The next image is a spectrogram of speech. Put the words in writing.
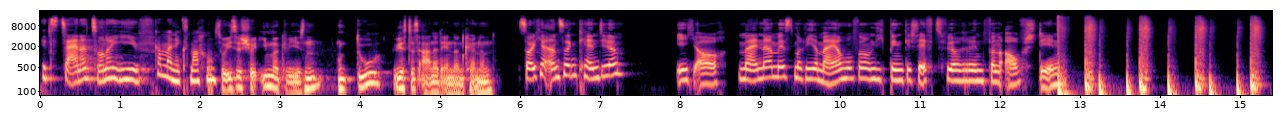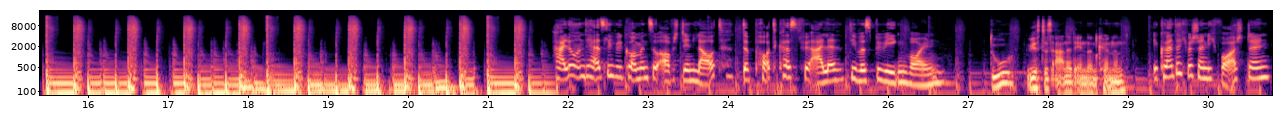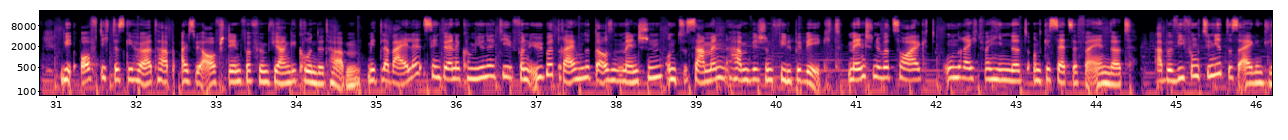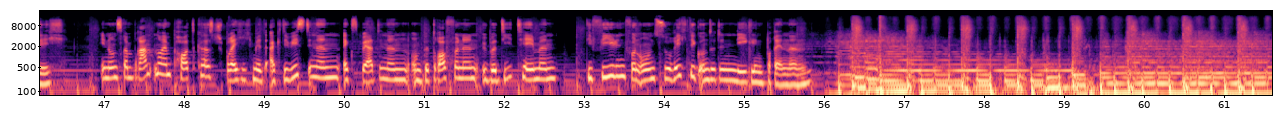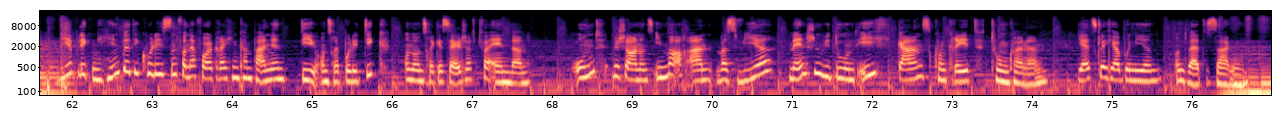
Jetzt sei nicht so naiv. Kann man nichts machen. So ist es schon immer gewesen und du wirst das auch nicht ändern können. Solche Ansagen kennt ihr? Ich auch. Mein Name ist Maria Meyerhofer und ich bin Geschäftsführerin von Aufstehen. Hallo und herzlich willkommen zu Aufstehen laut, der Podcast für alle, die was bewegen wollen. Du wirst das auch nicht ändern können. Ihr könnt euch wahrscheinlich vorstellen, wie oft ich das gehört habe, als wir Aufstehen vor fünf Jahren gegründet haben. Mittlerweile sind wir eine Community von über 300.000 Menschen und zusammen haben wir schon viel bewegt. Menschen überzeugt, Unrecht verhindert und Gesetze verändert. Aber wie funktioniert das eigentlich? In unserem brandneuen Podcast spreche ich mit Aktivistinnen, Expertinnen und Betroffenen über die Themen, die vielen von uns so richtig unter den Nägeln brennen. Wir blicken hinter die Kulissen von erfolgreichen Kampagnen, die unsere Politik und unsere Gesellschaft verändern. Und wir schauen uns immer auch an, was wir, Menschen wie du und ich, ganz konkret tun können. Jetzt gleich abonnieren und weitersagen.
